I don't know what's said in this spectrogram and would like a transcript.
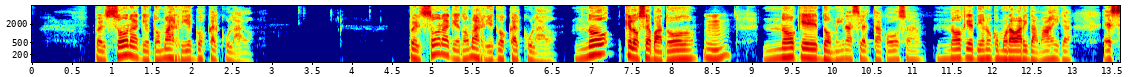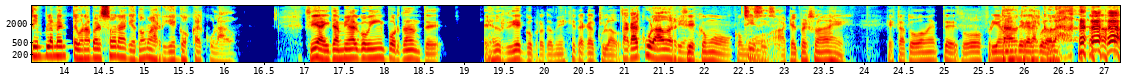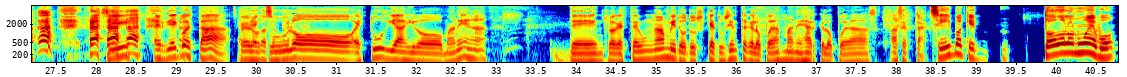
persona que toma riesgos calculados persona que toma riesgos calculados. No que lo sepa todo, Ujú. no que domina cierta cosa, no que tiene como una varita mágica. Es simplemente una persona que toma riesgos calculados. Sí, ahí también algo bien importante es el riesgo, pero también es que está calculado. Está calculado el riesgo. Sí, es como, como Sí, sí, sí. aquel personaje que está todo, mente- todo fríamente Está calculado. calculado. Sí, el riesgo está, El pero riesgo tú lo estudias y lo manejas dentro de que esté un ámbito tú- que tú sientes que lo puedas manejar, que lo puedas aceptar. sí, porque todo lo nuevo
